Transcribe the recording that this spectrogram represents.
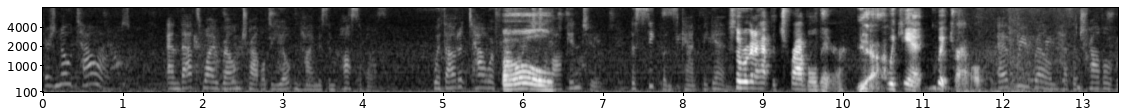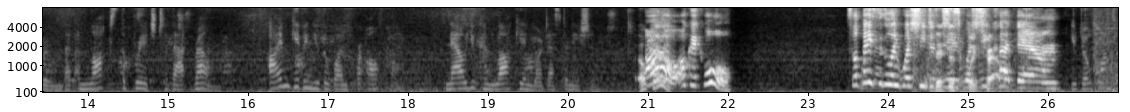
there's no towers. And that's why realm travel to Jotunheim is impossible. Without a tower for a Oh. to lock into, the sequence can't begin. So we're gonna have to travel there. Yeah. We can't quick travel. Every realm has a travel room that unlocks the bridge to that realm. I'm giving you the one for Alfheim. Now you can lock in your destination. Okay. Oh, okay, cool. So basically, what she just This is did was she travel. cut down You don't want to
